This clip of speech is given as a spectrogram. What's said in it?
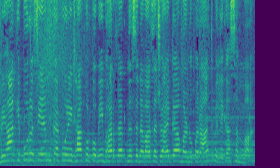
बिहार के पूर्व सीएम कर्पूरी ठाकुर को भी भारत रत्न से नवाजा जाएगा। मरणोपरांत मिलेगा सम्मान।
